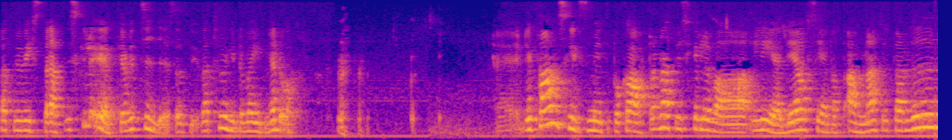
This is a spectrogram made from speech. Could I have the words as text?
För att vi visste att vi skulle öka vid tio så att vi var tvungna att vara inne då. Eh, Det fanns liksom inte på kartan att vi skulle vara lediga och se något annat utan vi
